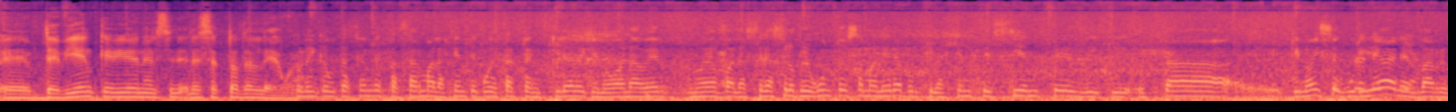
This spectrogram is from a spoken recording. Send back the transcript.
eh, de bien que vive en el, en el sector del Legua. Con la incautación de estas armas la gente puede estar tranquila de que no van a haber nuevas balaceras. Se lo pregunto de esa manera porque la gente siente de que está, que no hay seguridad en el barrio,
